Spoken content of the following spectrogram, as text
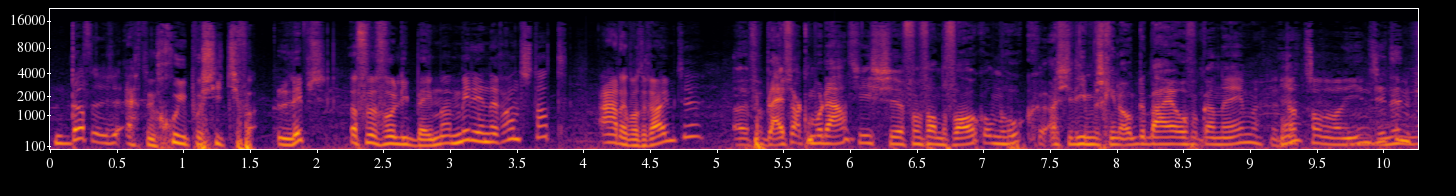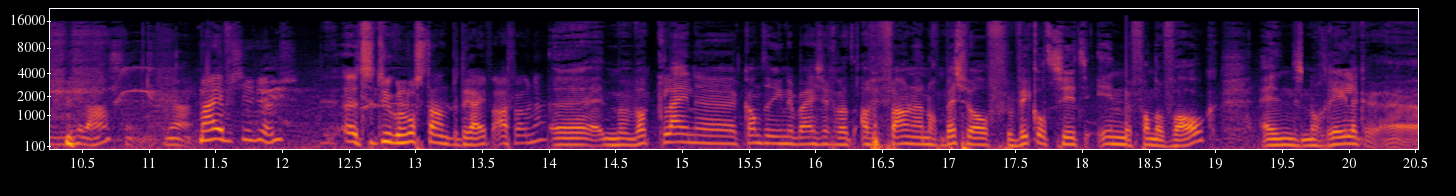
dat is echt een goede positie voor Lips. Of voor Libema. Midden in de Randstad. Aardig wat ruimte. eh, verblijfsaccommodaties eh, van Van der Valk om de hoek, als je die misschien ook erbij over kan nemen. Dat zal er wel niet in zitten. Helaas. Ja. Maar even serieus. Het is natuurlijk een losstaand bedrijf, Avifauna. Eh, maar wel kleine kanttekening erbij zeggen dat Avifauna nog best wel verwikkeld zit in Van der Valk. En ze nog redelijk eh,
